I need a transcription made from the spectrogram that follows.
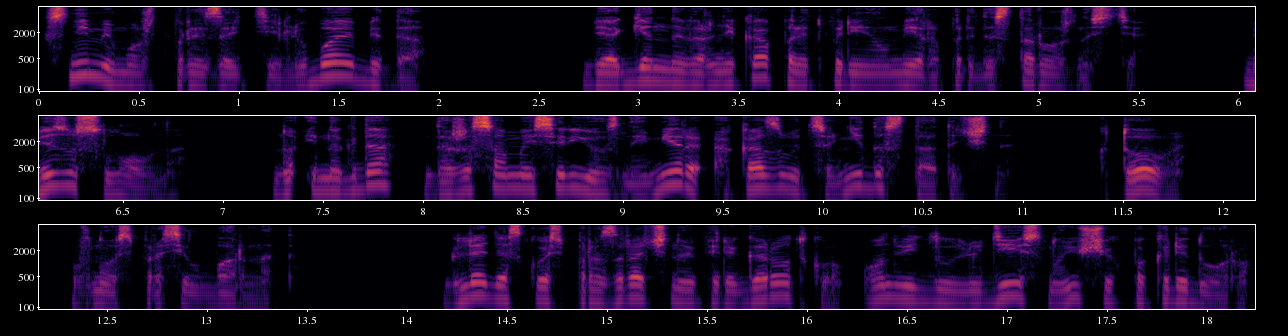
С ними может произойти любая беда. Биоген наверняка предпринял меры предосторожности. Безусловно. Но иногда даже самые серьезные меры оказываются недостаточны. «Кто вы?» — вновь спросил Барнетт. Глядя сквозь прозрачную перегородку, он видел людей, снующих по коридору,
